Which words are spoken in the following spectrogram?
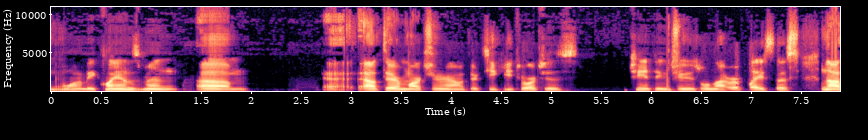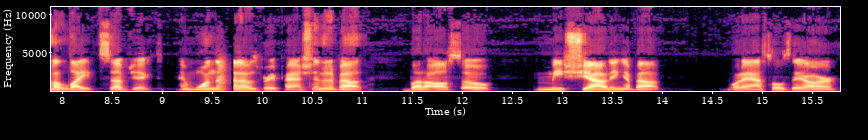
wannabe Klansmen um, out there marching around with their tiki torches, chanting "Jews will not replace us." Not a light subject, and one that I was very passionate about, but also me shouting about what assholes they are.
